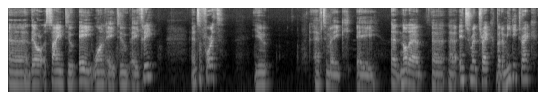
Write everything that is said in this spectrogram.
uh, they are assigned to A1, A2, A3, and so forth. You have to make a, uh, not a, a, instrument track, but a MIDI track.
